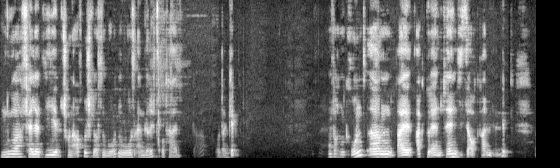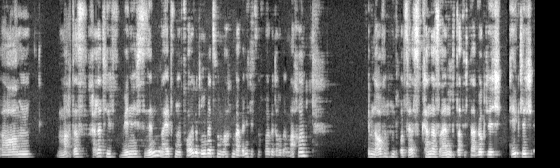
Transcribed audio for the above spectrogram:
nur Fälle, die schon abgeschlossen wurden, wo es ein Gerichtsurteil gab oder gibt. Einfach ein Grund, ähm, bei aktuellen Fällen, die es ja auch gerade wieder gibt, ähm, macht das relativ wenig Sinn, da jetzt eine Folge drüber zu machen, weil wenn ich jetzt eine Folge darüber mache, im laufenden Prozess kann das sein, dass sich da wirklich täglich äh,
